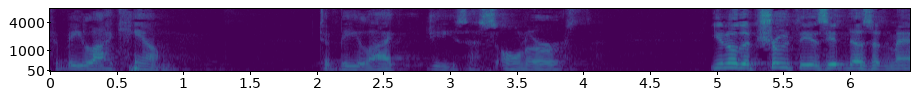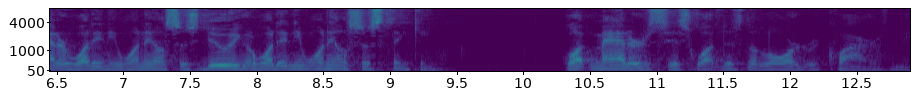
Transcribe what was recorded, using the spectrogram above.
To be like Him. To be like Jesus on earth. You know, the truth is, it doesn't matter what anyone else is doing or what anyone else is thinking. What matters is what does the Lord require of me?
